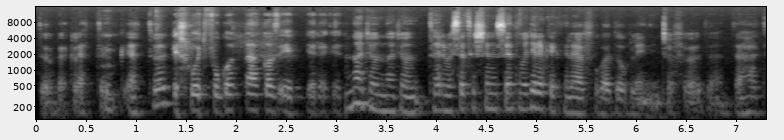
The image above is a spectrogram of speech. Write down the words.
többek lettünk ettől. És hogy fogadták az épp gyerekek? Nagyon-nagyon természetesen, és szerintem a gyerekeknél elfogadóbb lény nincs a Földön. Tehát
